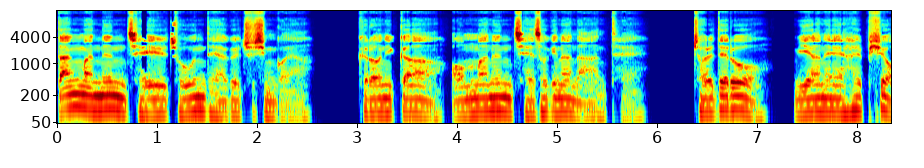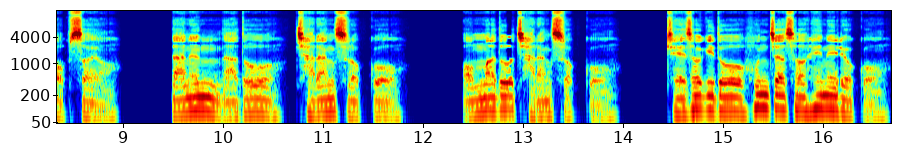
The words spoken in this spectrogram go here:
딱 맞는 제일 좋은 대학을 주신 거야. 그러니까 엄마는 재석이나 나한테 절대로 미안해 할 필요 없어요. 나는 나도 자랑스럽고 엄마도 자랑스럽고 재석이도 혼자서 해내려고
